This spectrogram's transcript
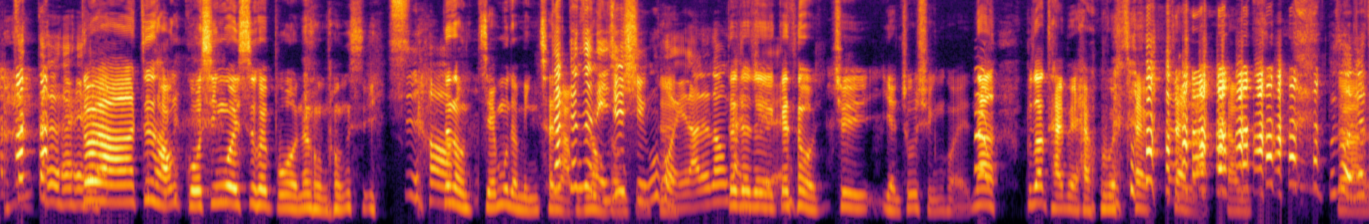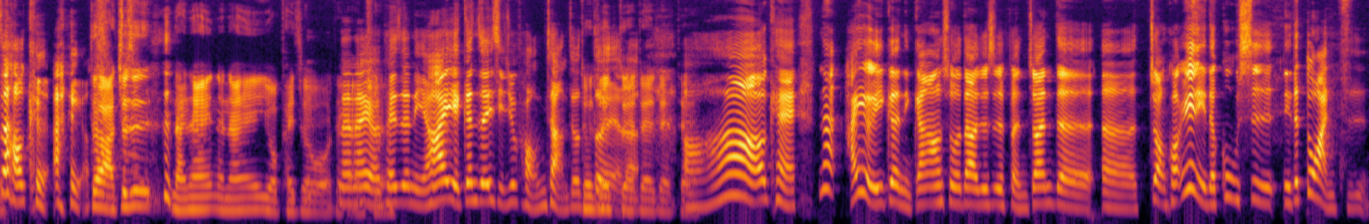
真的 哎，对，啊，就是好像国新卫视会播的那种东西，是哦，那种节目的名称啊，跟着你去巡回啦的那种感觉，对对对，跟着我去演出巡回。那不知道台北还会不会再再来这样子？不是，我觉得这好可爱哦。对啊，就是奶奶奶奶有陪着我奶，奶有陪着你，然后她也跟着一起去捧场，就对对了。对对对对，哦，OK，那还有一个你刚刚说到就是粉砖的呃状况，因为你的故事、你的段子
